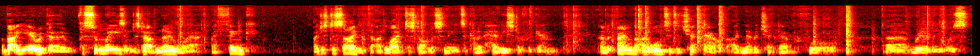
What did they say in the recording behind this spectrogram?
about a year ago, for some reason, just out of nowhere, I think I just decided that I'd like to start listening to kind of heavy stuff again. And a band that I wanted to check out that I'd never checked out before, uh, really, was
